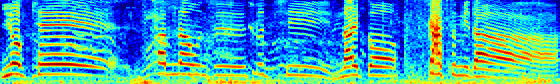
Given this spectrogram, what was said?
이렇게 3라운드 끝이 날 것 같습니다.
